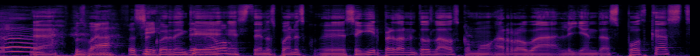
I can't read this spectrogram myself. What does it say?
Ah, pues bueno, Ah, pues sí, recuerden de que este, nos pueden eh, seguir, perdón, en todos lados como arroba leyendas podcast.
